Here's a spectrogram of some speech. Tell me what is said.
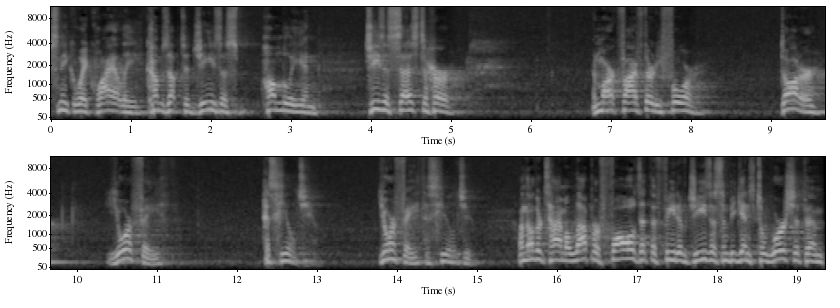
sneak away quietly, comes up to Jesus humbly, and Jesus says to her in Mark 5:34, "Daughter, your faith has healed you. Your faith has healed you." Another time, a leper falls at the feet of Jesus and begins to worship him.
